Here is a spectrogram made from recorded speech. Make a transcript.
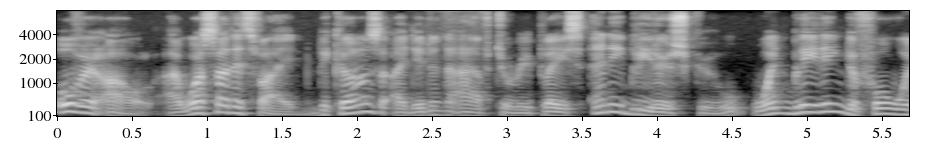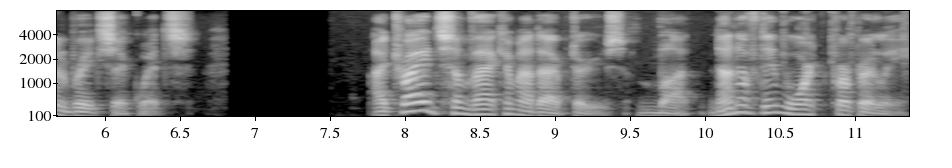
Overall, I was satisfied because I didn't have to replace any bleeder screw when bleeding the four-wheel brake circuits. I tried some vacuum adapters, but none of them worked properly.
